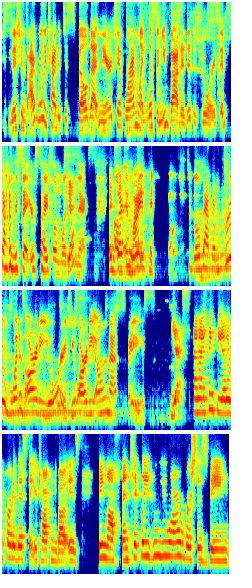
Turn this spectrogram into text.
positions, I really try to dispel that narrative where I'm like, listen, you got it. It is yours. It's time to set your sights on what yeah, is next. Exactly. Um, in my opinion, need to go back and prove what is already yours. You already own that space. Yes. And I think the other part of this that you're talking about is being authentically who you are versus being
